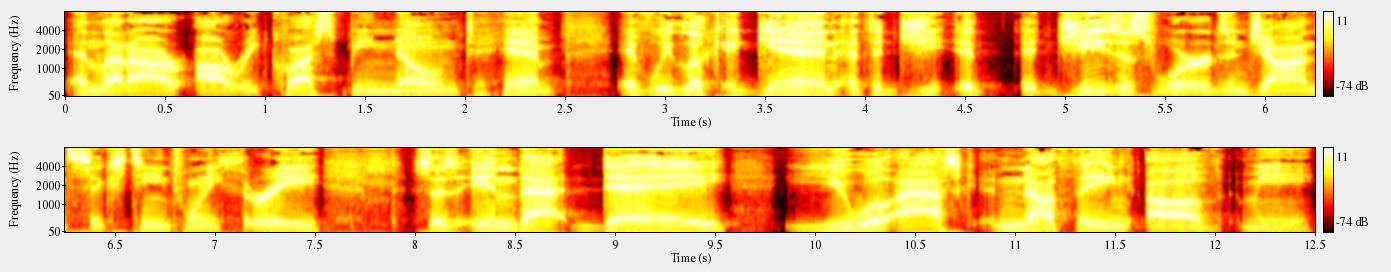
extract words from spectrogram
and let our, our requests be known to Him. If we look again at the at, at Jesus' words in John 16, 23, says, In that day you will ask nothing of me.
